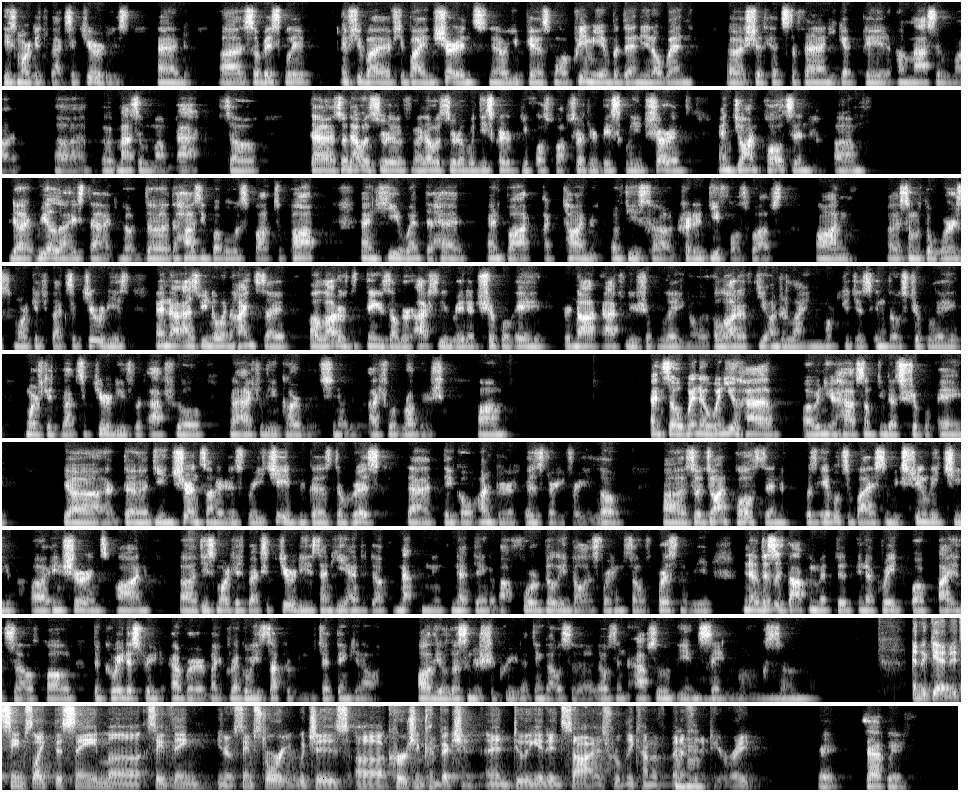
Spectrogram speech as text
these mortgage-backed securities. And uh, so basically, if you buy if you buy insurance, you know you pay a small premium, but then you know when uh, shit hits the fan, you get paid a massive amount, uh, a massive amount back. So uh, so that was sort of that was sort of what these credit default swaps are. They're basically insurance. And John Paulson um, realized that you know the the housing bubble was about to pop, and he went ahead and bought a ton of these uh, credit default swaps on uh, some of the worst mortgage-backed securities. And uh, as we know in hindsight, a lot of the things that were actually rated AAA were not actually AAA. You know, a lot of the underlying mortgages in those AAA mortgage-backed securities were actual, actually garbage. You know, actual rubbish. Um, and so when when you have uh, when you have something that's AAA, uh, the the insurance on it is very cheap because the risk that they go under is very very low. Uh, so John Paulson was able to buy some extremely cheap uh, insurance on uh, these mortgage-backed securities, and he ended up netting, netting about four billion dollars for himself personally. You know, this is documented in a great book by itself called "The Greatest Trade Ever" by Gregory Zuckerman, which I think you know all your listeners should read. I think that was a that was an absolutely insane book. So. And again, it seems like the same uh, same thing, you know, same story, which is uh, courage and conviction, and doing it in size really kind of benefited mm-hmm. here, right? Right. Exactly.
